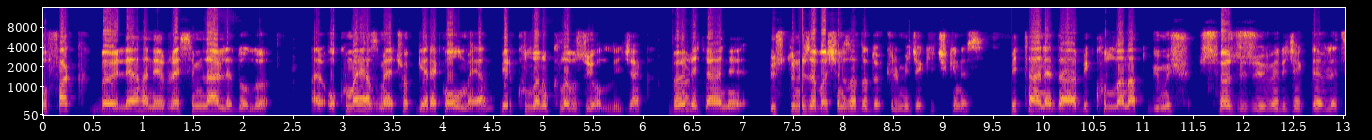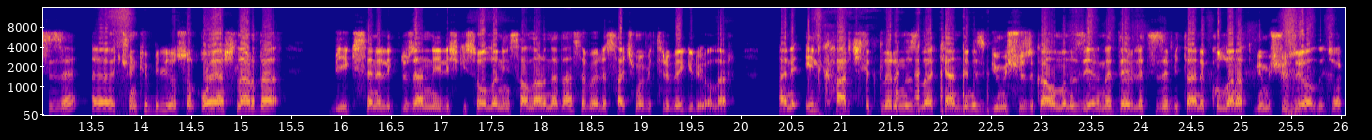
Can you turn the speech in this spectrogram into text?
ufak böyle hani resimlerle dolu hani okuma yazmaya çok gerek olmayan bir kullanım kılavuzu yollayacak. Böylece hani üstünüze başınıza da dökülmeyecek içkiniz. Bir tane daha bir kullanat gümüş söz yüzüğü verecek devlet size. E, çünkü biliyorsun o yaşlarda bir iki senelik düzenli ilişkisi olan insanlar nedense böyle saçma bir tribe giriyorlar. Hani ilk harçlıklarınızla kendiniz gümüş yüzük almanız yerine devlet size bir tane kullanat gümüş yüzüğü alacak.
